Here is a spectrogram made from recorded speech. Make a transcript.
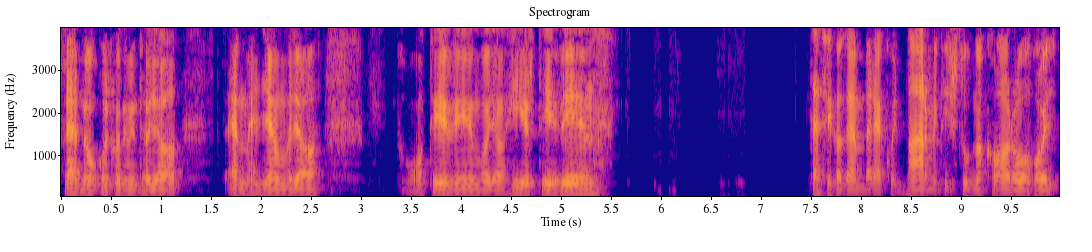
Lehetne okoskodni, mint hogy a M1-en, vagy a, a tévén, vagy a hír tévén teszik az emberek, hogy bármit is tudnak arról, hogy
